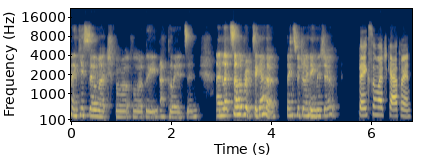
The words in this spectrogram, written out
Thank you so much for, for the accolades and, and let's celebrate together. Thanks for joining the show. Thanks so much, Catherine.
